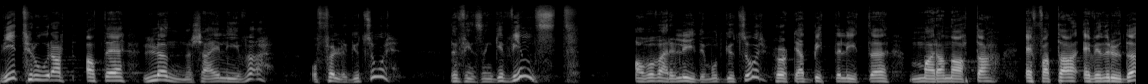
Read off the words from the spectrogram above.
vi tror at, at det lønner seg i livet å følge Guds ord. Det fins en gevinst av å være lydig mot Guds ord. Hørte jeg et bitte lite Maranata, Efata, Evin Rude?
